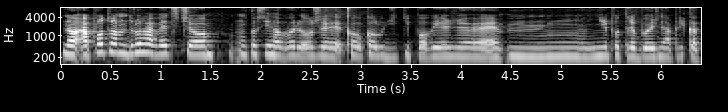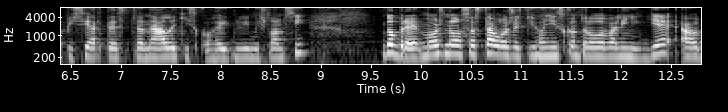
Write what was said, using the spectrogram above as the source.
No a potom druhá vec, čo, ako si hovoril, že koľko ľudí ti povie, že mm, nepotrebuješ napríklad PCR test na letisko, hej, vymýšľam si. Dobre, možno sa stalo, že ti ho neskontrolovali nikde, ale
